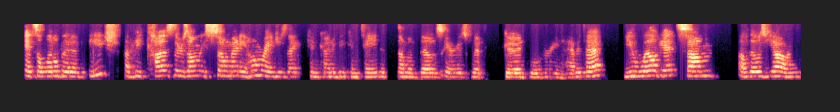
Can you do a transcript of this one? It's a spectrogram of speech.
it's a little bit of each uh, because there's only so many home ranges that can kind of be contained in some of those areas with good wolverine habitat. You will get some of those young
